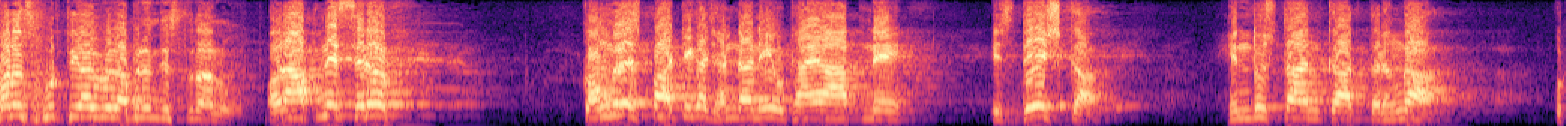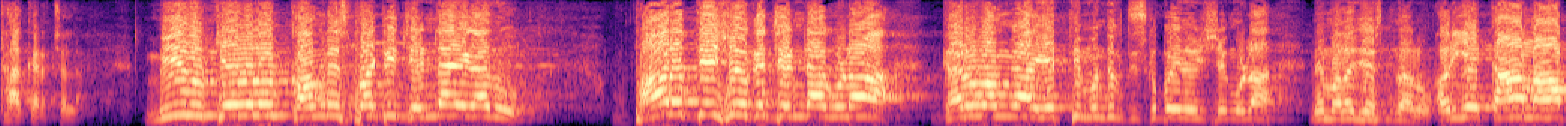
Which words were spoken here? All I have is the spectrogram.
మనస్ఫూర్తిగా మిమ్మల్ని అభినందిస్తున్నాను और आपने सिर्फ कांग्रेस पार्टी का झंडा नहीं उठाया आपने इस देश का हिंदुस्तान का तिरंगा उठाकर चला మీరు కేవలం కాంగ్రెస్ పార్టీ జెండాయే కాదు భారతదేశం యొక్క జెండా కూడా గర్వంగా ఎత్తి ముందుకు తీసుకుపోయిన విషయం కూడా నేను మనం చేస్తున్నాను और ये काम आप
